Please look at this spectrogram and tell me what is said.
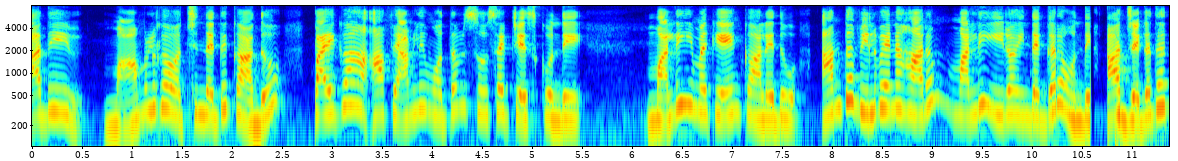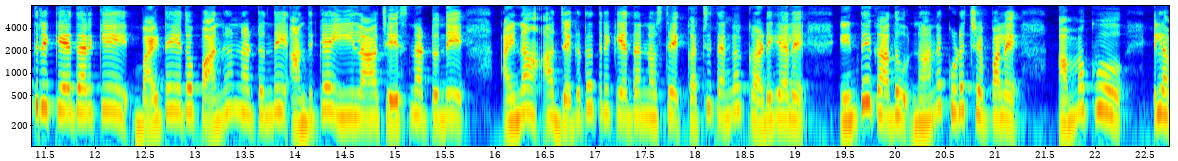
అది మామూలుగా వచ్చిందైతే కాదు పైగా ఆ ఫ్యామిలీ మొత్తం సూసైడ్ చేసుకుంది. మళ్ళీ ఈమెకేం కాలేదు. అంత విలువైన హారం మళ్ళీ హీరోయిన్ దగ్గర ఉంది. ఆ జగదాత్రి కేదార్కి బయట ఏదో పని ఉన్నట్టుంది. అందుకే ఇలా చేసినట్టుంది. అయినా ఆ జగదాత్రి కేదార్ని వస్తే ఖచ్చితంగా కడిగాలే ఇంతేకాదు నాన్నకు కూడా చెప్పాలి. అమ్మకు ఇలా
